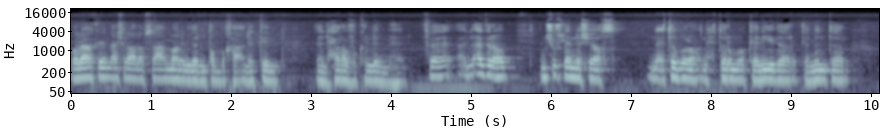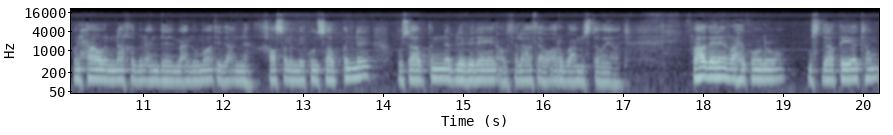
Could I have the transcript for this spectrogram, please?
ولكن ال 10000 ساعة ما نقدر نطبقها على كل الحرف وكل المهن. فالأقرب نشوف لنا شخص نعتبره نحترمه ك leader ك mentor ونحاول ناخذ من عنده معلومات إذا أنه خاصة لما يكون سابقنا وسابقنا ب level ين أو ثلاثة أو أربع مستويات. فهذين راح يكونوا مصداقيتهم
